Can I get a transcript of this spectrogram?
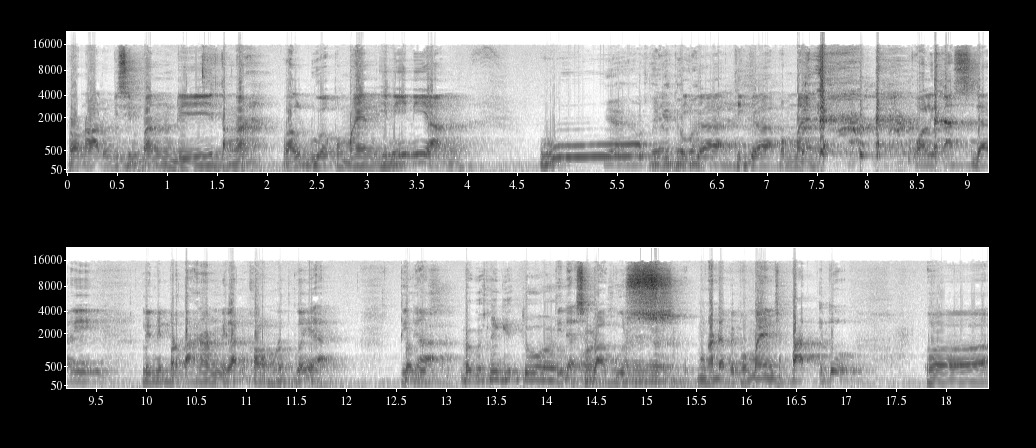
Ronaldo disimpan di tengah lalu dua pemain ini ini yang uh Ya, gitu, tiga tiga pemain kualitas dari lini pertahanan Milan kalau menurut gue ya tidak bagus, bagusnya gitu. tidak sebagus menghadapi pemain cepat itu eh,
